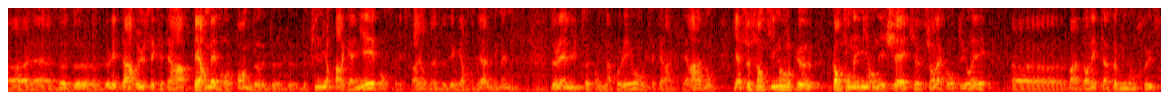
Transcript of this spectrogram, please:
euh, de, l'État russe, etc., permet de reprendre, de, finir par gagner. Bon, c'est l'expérience de la Deuxième Guerre mondiale, mais même de la lutte contre Napoléon, etc., etc. Donc il y a ce sentiment que quand on est mis en échec sur la courte durée, euh, bah, dans les classes dominantes russes,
